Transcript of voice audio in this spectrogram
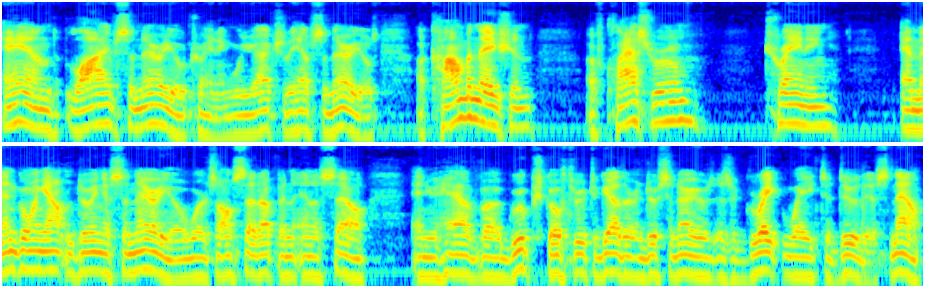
and live scenario training where you actually have scenarios. A combination of classroom training and then going out and doing a scenario where it's all set up in, in a cell and you have uh, groups go through together and do scenarios is a great way to do this. Now,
